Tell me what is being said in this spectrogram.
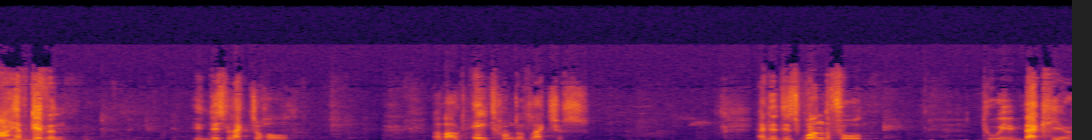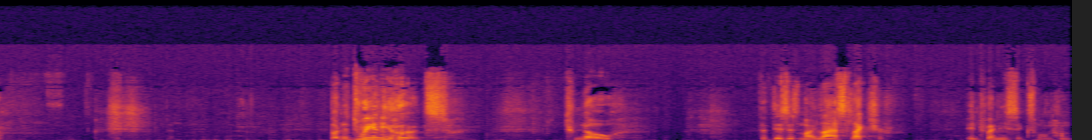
I have given in this lecture hall about 800 lectures. And it is wonderful to be back here. But it really hurts to know that this is my last lecture in 26100.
